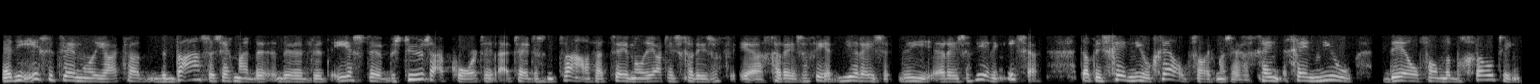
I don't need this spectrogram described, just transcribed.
Die eerste 2 miljard, wat de basis, zeg maar, de, de, het eerste bestuursakkoord uit 2012, uit 2 miljard is gereserve- gereserveerd. Die, res- die reservering is er. Dat is geen nieuw geld, zal ik maar zeggen. Geen, geen nieuw deel van de begroting.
